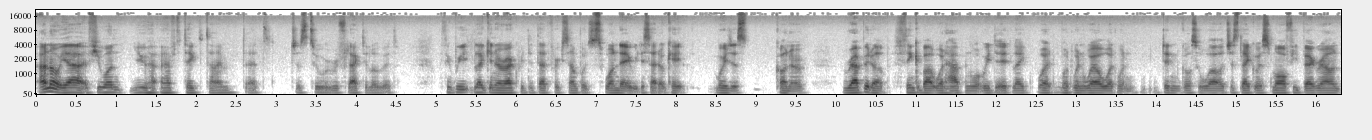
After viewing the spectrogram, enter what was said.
I know. Yeah, if you want, you ha- have to take the time that just to reflect a little bit. I think we like in Iraq we did that. For example, just one day we decided, okay, we're just gonna wrap it up. Think about what happened, what we did, like what what went well, what went didn't go so well. Just like a small feedback round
